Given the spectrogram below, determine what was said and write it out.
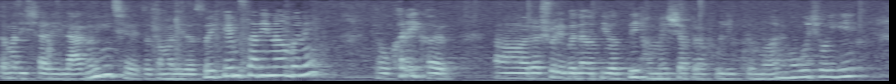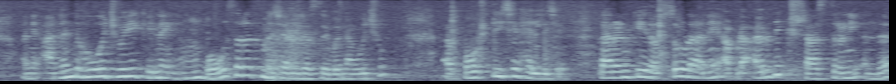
તમારી સારી લાગણી છે. તો તમારી રસોઈ કેમ સારી ન બને? તો ખરેખર રસોઈ બનાવતી વખતે હંમેશા પ્રફુલ્લિત મન હોવું જોઈએ અને આનંદ હોવો જોઈએ કે નહીં. હું બહુ સરસ મજાની રસોઈ બનાવું છું. પૌષ્ટિક છે, હેલ્ધી છે. કારણ કે રસોડાને આપણા આયુર્વેદિક શાસ્ત્રની અંદર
